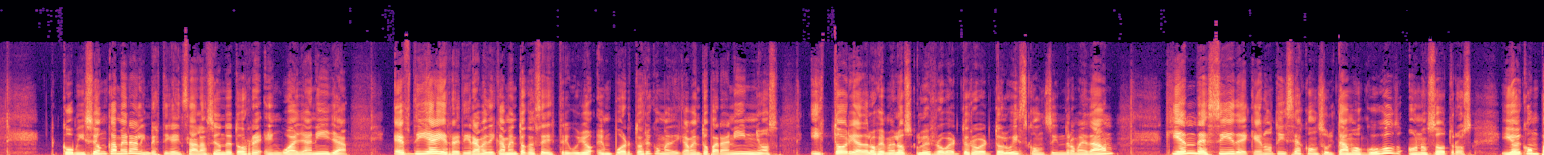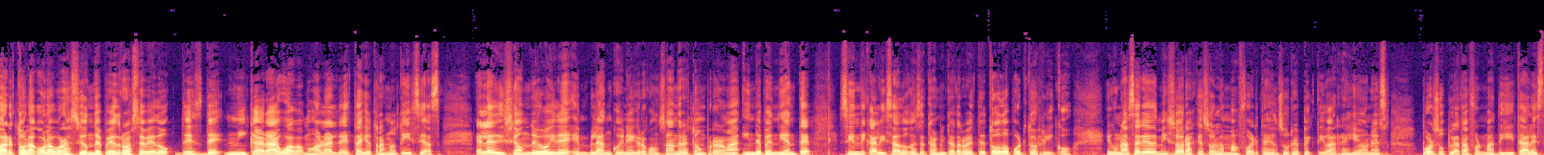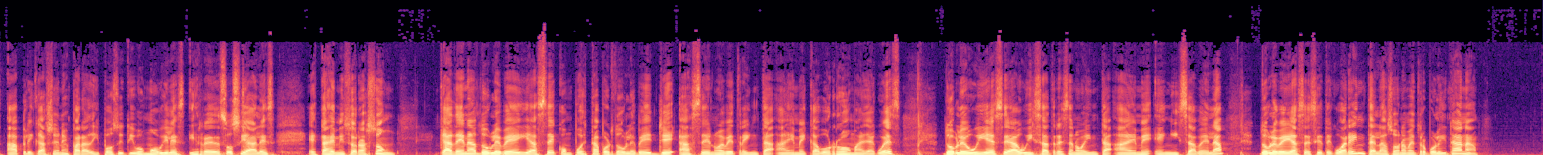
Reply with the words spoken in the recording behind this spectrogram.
Comisión Cameral investiga instalación de torre en Guayanilla. FDA retira medicamento que se distribuyó en Puerto Rico, medicamento para niños. Historia de los gemelos Luis Roberto y Roberto Luis con síndrome Down ¿Quién decide qué noticias consultamos, Google o nosotros? Y hoy comparto la colaboración de Pedro Acevedo desde Nicaragua. Vamos a hablar de estas y otras noticias en la edición de hoy de En Blanco y Negro con Sandra. Este es un programa independiente sindicalizado que se transmite a través de todo Puerto Rico en una serie de emisoras que son las más fuertes en sus respectivas regiones por sus plataformas digitales, aplicaciones para dispositivos móviles y redes sociales. Estas emisoras son cadena WIAC compuesta por WYAC 930 AM Cabo Rojo Mayagüez, WISA WISA 1390 AM en Isabela, WIAC 740 en la zona metropolitana,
